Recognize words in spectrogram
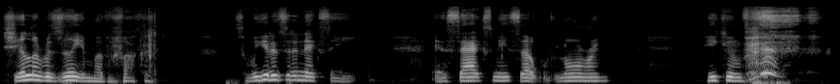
She'll a resilient motherfucker. So we get into the next scene. And Saxe meets up with Lauren. He can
